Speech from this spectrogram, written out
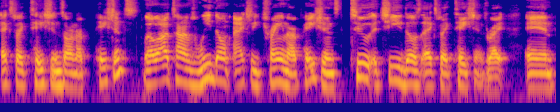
expectations on our patients. But a lot of times we don't actually train our patients to achieve those expectations, right? And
